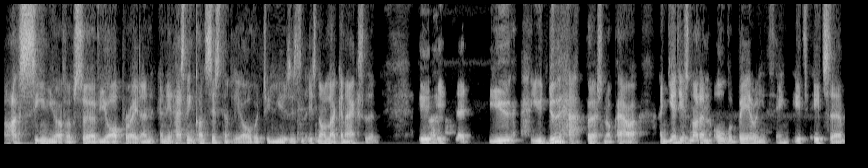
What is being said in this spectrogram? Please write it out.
I've seen you, I've observed you operate, and, and it has been consistently over two years. It's it's not like an accident. It, it's that you you do have personal power, and yet it's not an overbearing thing. It's it's a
